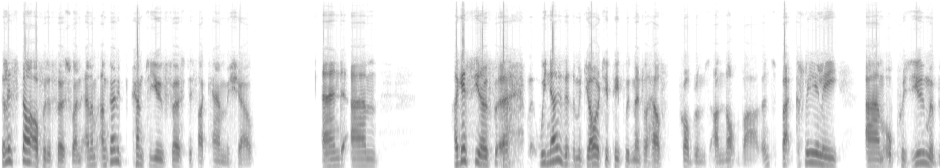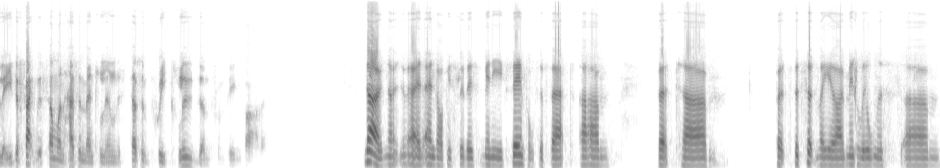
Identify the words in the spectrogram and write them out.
So let's start off with the first one, and I'm, I'm going to come to you first, if I can, Michelle. And um, I guess you know uh, we know that the majority of people with mental health problems are not violent, but clearly um, or presumably the fact that someone has a mental illness doesn't preclude them from being violent. No, no, and, obviously there's many examples of that. Um, but um, but but certainly, know, mental illness um,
